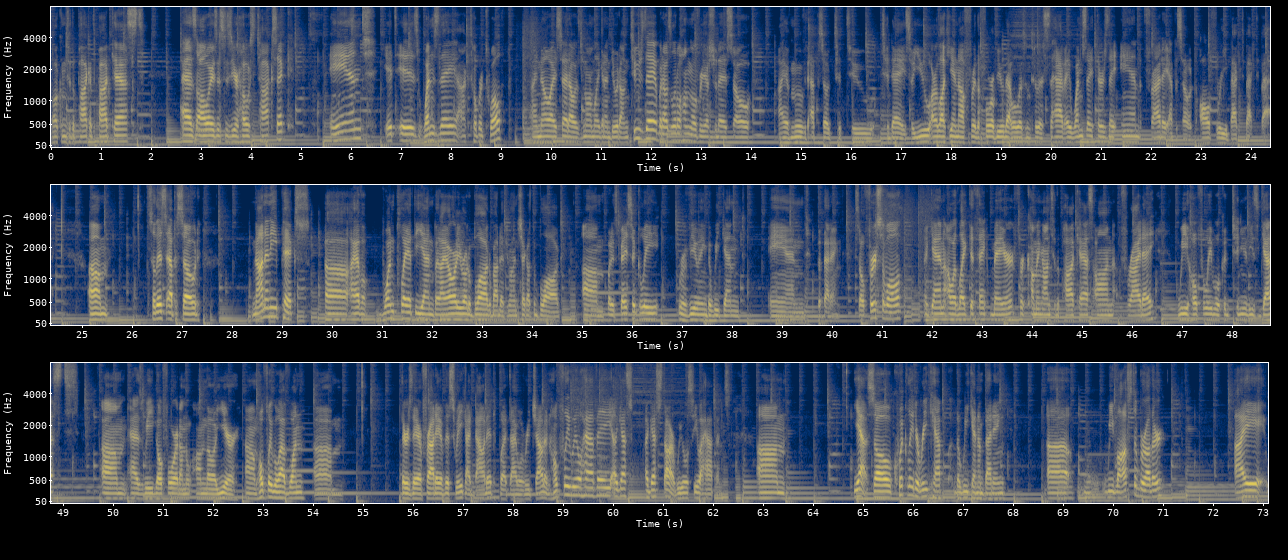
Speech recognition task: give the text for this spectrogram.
Welcome to the Pockets Podcast. As always, this is your host, Toxic. And it is Wednesday, October 12th. I know I said I was normally going to do it on Tuesday, but I was a little hungover yesterday, so I have moved the episode to, to today. So you are lucky enough for the four of you that will listen to this to have a Wednesday, Thursday, and Friday episode, all three back to back to back. Um, so this episode, not any picks. Uh, I have a one play at the end, but I already wrote a blog about it. If you want to check out the blog, um, but it's basically reviewing the weekend and the betting. So first of all, again, I would like to thank Mayor for coming onto the podcast on Friday. We hopefully will continue these guests um, as we go forward on the on the year. Um, hopefully, we'll have one um, Thursday or Friday of this week. I doubt it, but I will reach out and hopefully we'll have a, a guest a guest star. We will see what happens. Um, yeah. So quickly to recap the weekend of betting, uh, we lost a brother. I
